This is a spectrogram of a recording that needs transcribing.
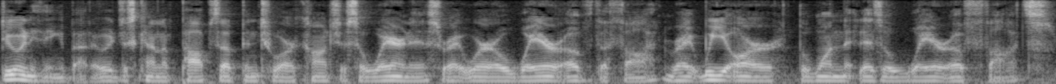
do anything about it. It just kind of pops up into our conscious awareness, right? We're aware of the thought, right? We are the one that is aware of thoughts,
